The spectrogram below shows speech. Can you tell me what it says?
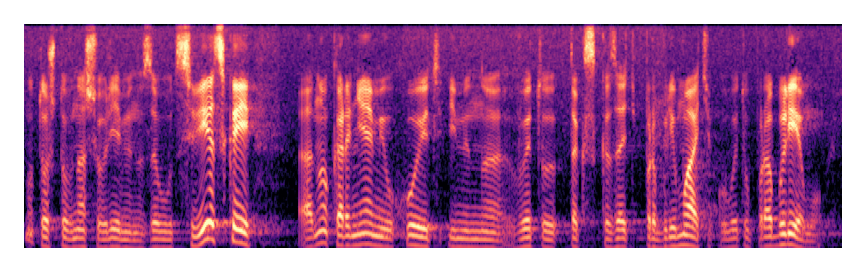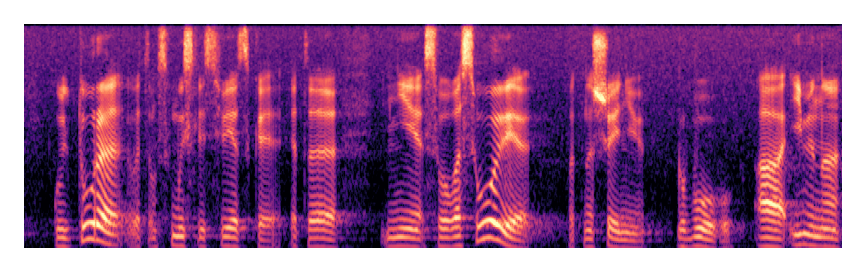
ну, то, что в наше время назовут светской, оно корнями уходит именно в эту, так сказать, проблематику, в эту проблему. Культура в этом смысле светская – это не словословие в отношении к Богу, а именно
